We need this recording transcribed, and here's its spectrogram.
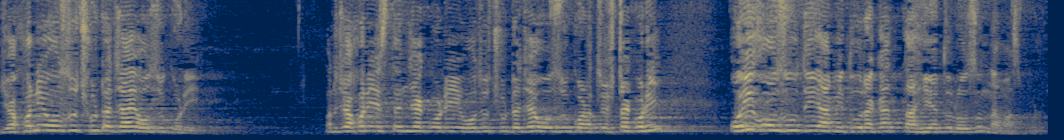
যখনই অজু ছুটে যায়, অজু করি। মানে যখনই ইস্তেঞ্জা করি, অজু ছুটে যায়, অজু করার চেষ্টা করি, ওই অজু দিয়ে আমি দু দুরাকাত তাহিয়াতুল অজু নামাজ পড়ি।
